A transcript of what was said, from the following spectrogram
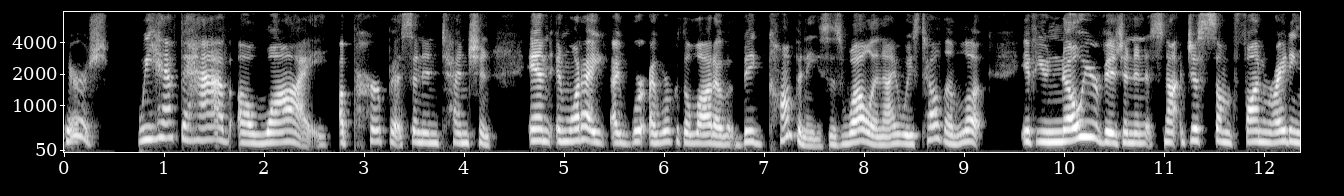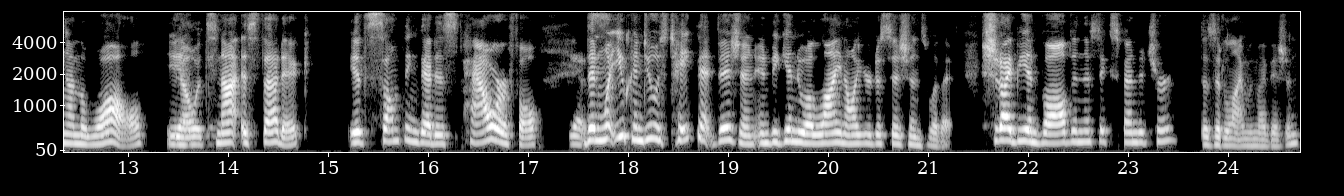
Perish we have to have a why a purpose an intention. And and what i i work i work with a lot of big companies as well and i always tell them look if you know your vision and it's not just some fun writing on the wall you yeah. know it's not aesthetic it's something that is powerful yes. then what you can do is take that vision and begin to align all your decisions with it. Should i be involved in this expenditure? Does it align with my vision?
